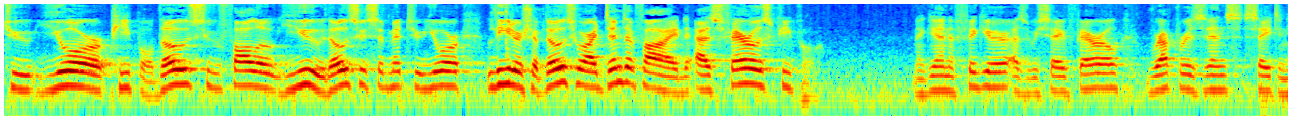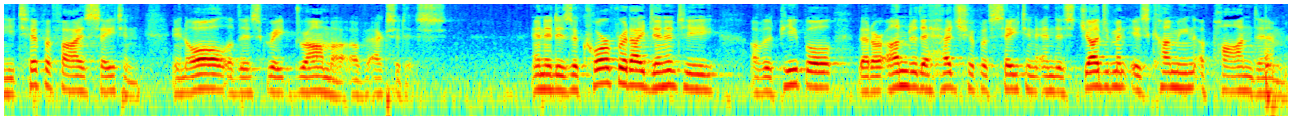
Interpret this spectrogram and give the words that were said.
to your people, those who follow you, those who submit to your leadership, those who are identified as Pharaoh's people. And again, a figure, as we say, Pharaoh represents Satan. He typifies Satan in all of this great drama of Exodus. And it is a corporate identity of the people that are under the headship of Satan, and this judgment is coming upon them.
